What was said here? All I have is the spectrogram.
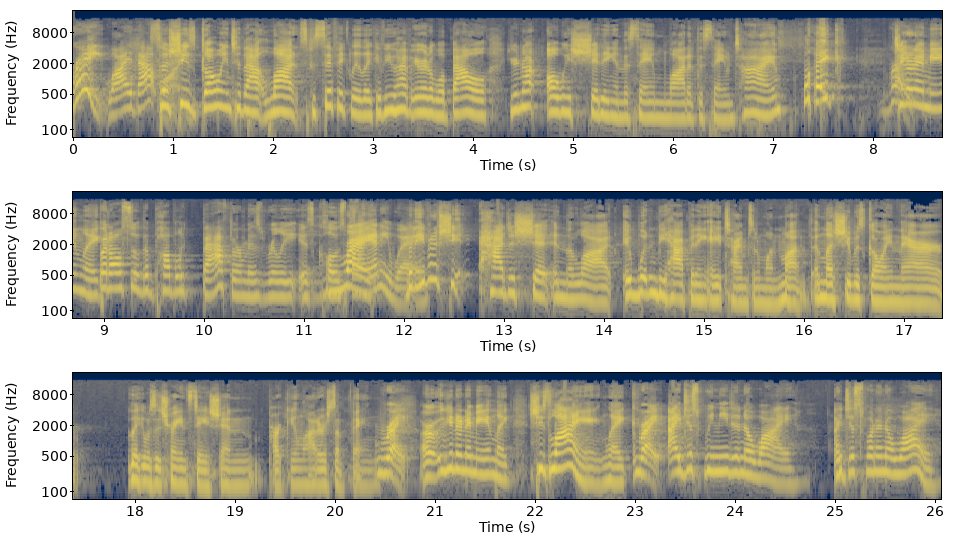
Right. Why that So one? she's going to that lot specifically. Like if you have irritable bowel, you're not always shitting in the same lot at the same time. like, do you know what I mean? Like, but also the public bathroom is really is close by anyway. But even if she had to shit in the lot, it wouldn't be happening eight times in one month unless she was going there like it was a train station parking lot or something. Right. Or you know what I mean? Like she's lying. Like right, I just we need to know why. I just want to know why.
